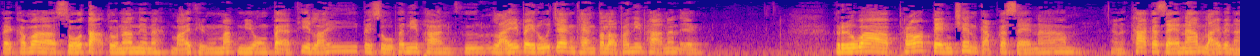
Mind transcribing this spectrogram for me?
แต่คำว่าโสตะตัวนั้นเนี่ยนะหมายถึงมักมีองค์แปดที่ไหลไปสู่พระนิพพาน คือไหลไปรู้แจ้งแทงตลอดพระนิพพานนั่นเอง หรือว่าเพราะเป็นเช่นกับกระแสน้ำนะ ถ้ากระแสน้ำไหลไปไหน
